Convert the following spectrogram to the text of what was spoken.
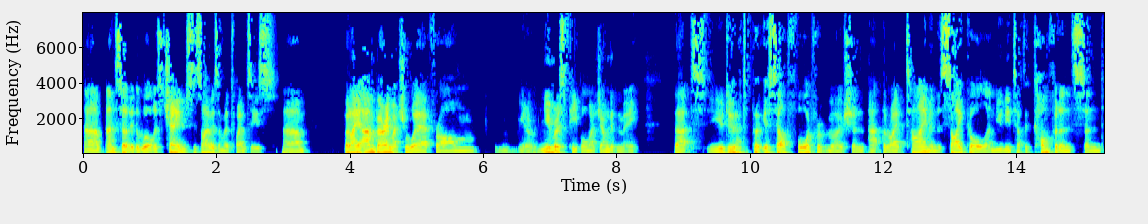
Uh, and certainly the world has changed since I was in my twenties. Um, but I am very much aware from, you know, numerous people much younger than me that you do have to put yourself forward for promotion at the right time in the cycle and you need to have the confidence and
